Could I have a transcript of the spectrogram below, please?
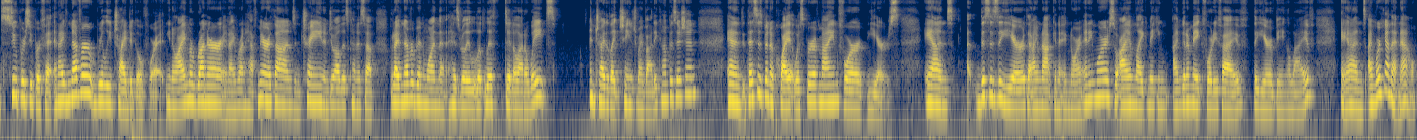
super super fit and I've never really tried to go for it. You know, I'm a runner and I run half marathons and train and do all this kind of stuff, but I've never been one that has really lifted a lot of weights and tried to like change my body composition. And this has been a quiet whisper of mine for years. And uh, this is the year that I'm not going to ignore it anymore. So I am like making, I'm going to make 45 the year of being alive. And I'm working on that now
